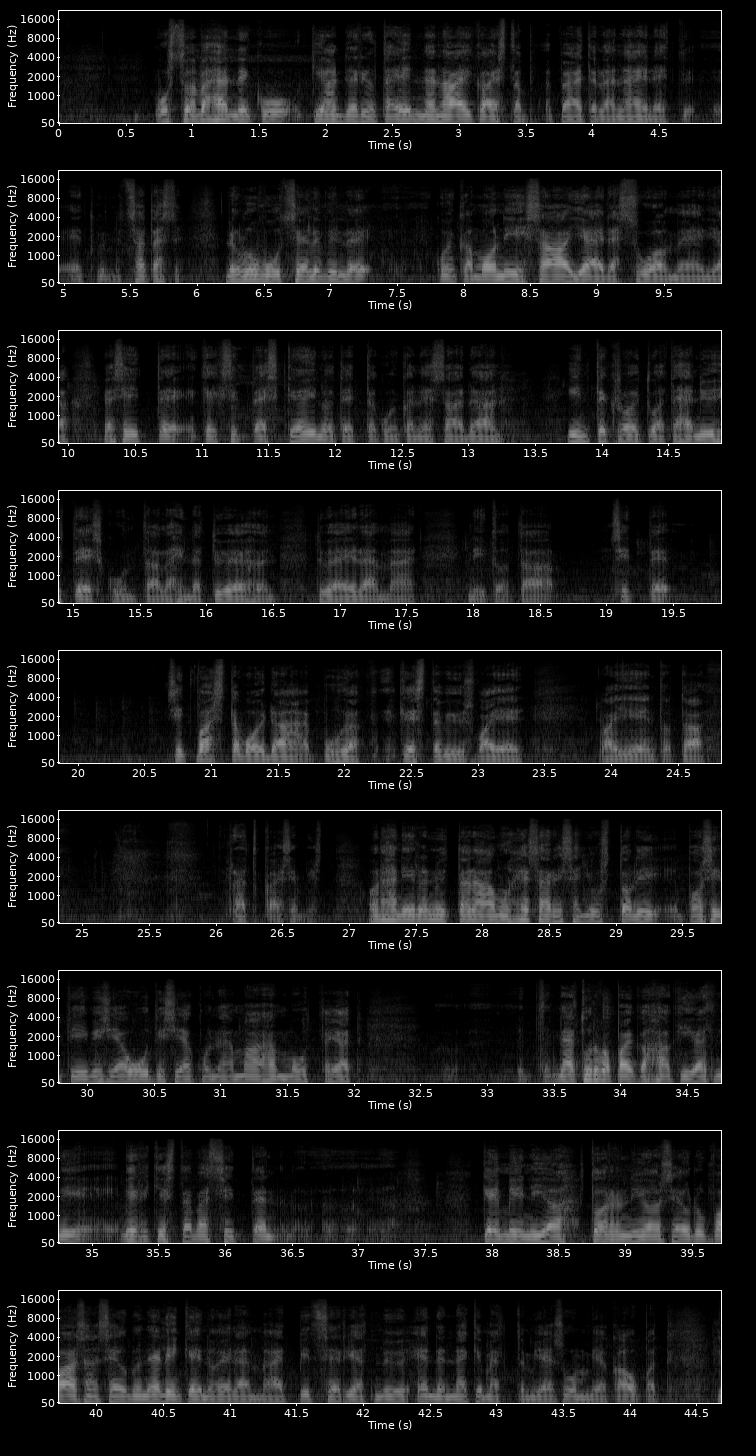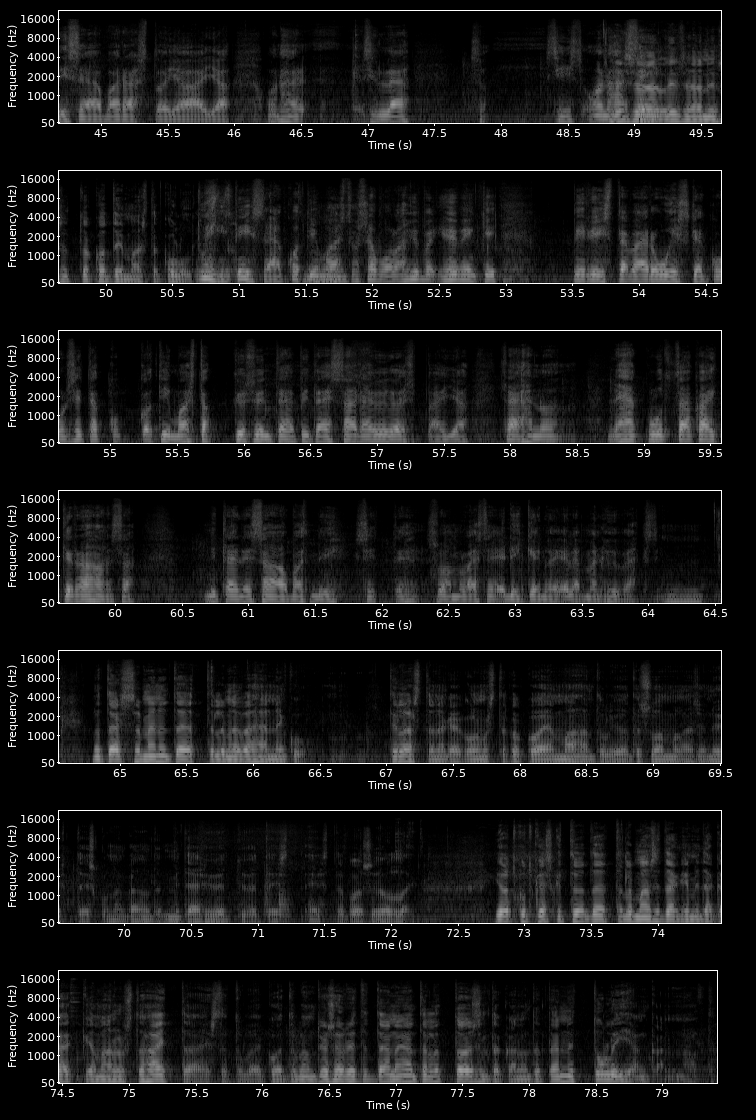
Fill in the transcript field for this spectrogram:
Musta on vähän niin kuin Kianderilta aikaista päätellä näin, että, että kun nyt saataisiin ne luvut selville, kuinka moni saa jäädä Suomeen ja, ja sitten keksittäisiin keinot, että kuinka ne saadaan integroitua tähän yhteiskuntaan, lähinnä työhön, työelämään, niin tota, sitten sit vasta voidaan puhua kestävyysvajeen vajeen, tota, ratkaisemista. Onhan niillä nyt tänä aamun Hesarissa just oli positiivisia uutisia, kun nämä maahanmuuttajat, nämä turvapaikanhakijat, niin virkistävät sitten Kemin ja Tornion seudun, Vaasan seudun elinkeinoelämää, että pizzeriat myy ennen näkemättömiä summia, kaupat lisää varastoja ja onhan sillä Siis onhan lisää, se, lisää niin sanottua kotimaista kulutusta. Niin, lisää kotimaista. No. Se voi olla hyvinkin piristävä ruiske, kun sitä kotimaista kysyntää pitäisi saada ylöspäin. Ja tämähän on, nehän kuluttaa kaikki rahansa mitä ne saavat, niin sitten suomalaisen elinkeinoelämän hyväksi. Mm. No tässä me nyt ajattelemme vähän niin kuin tilastonäkökulmasta koko ajan maahantulijoita suomalaisen yhteiskunnan kannalta, että mitä hyötyä teistä voisi olla. Jotkut keskittyvät ajattelemaan sitäkin, mitä kaikkea mahdollista haittaa heistä tulee koetelmaan. Mutta jos yritetään ajatella toiselta kannalta, tänne tulijan kannalta,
